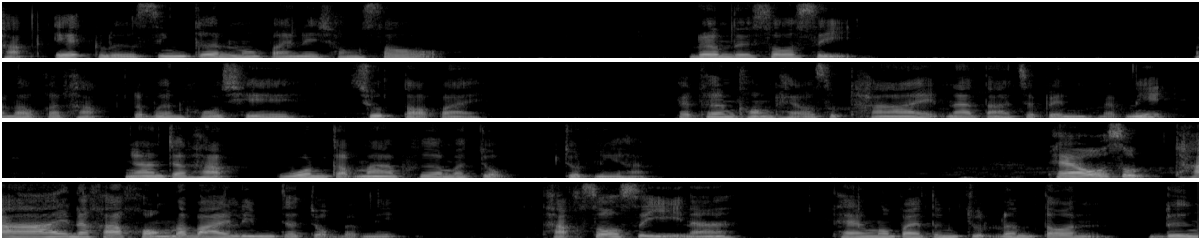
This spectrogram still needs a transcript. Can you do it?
ถัก X หรือซิงเกิลลงไปในช่องโซ่ เริ่มด้วยโซ่สี่แล้วเราก็ถักดับเบิลโครเชต์ชุดต่อไป แพทเทิร์นของแถวสุดท้ายหน้าตาจะเป็นแบบนี้ งานจะถักวนกลับมาเพื่อมาจบจุดนี้ค่ะ แถวสุดท้ายนะคะ ของระบายริมจะจบแบบนี้ ถักโซ่สี่นะ แทงลงไปตรงจุดเริ่มต้น ดึง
